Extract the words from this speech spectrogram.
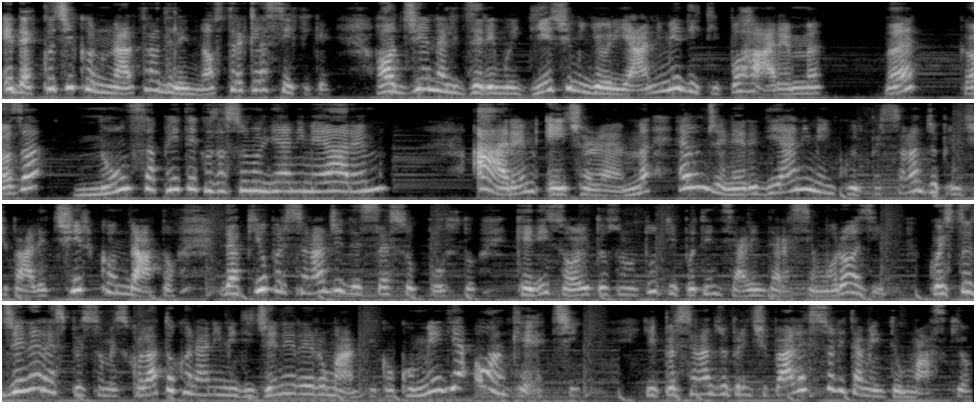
Ed eccoci con un'altra delle nostre classifiche. Oggi analizzeremo i 10 migliori anime di tipo harem. Eh? Cosa? Non sapete cosa sono gli anime harem? Harem, HRM, è un genere di anime in cui il personaggio principale è circondato da più personaggi del sesso opposto, che di solito sono tutti potenziali interessi amorosi. Questo genere è spesso mescolato con anime di genere romantico, commedia o anche ecchi. Il personaggio principale è solitamente un maschio.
